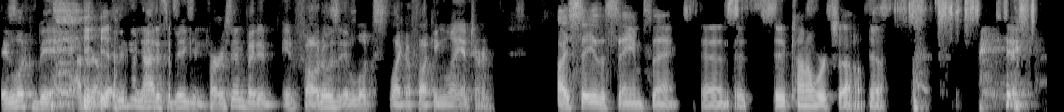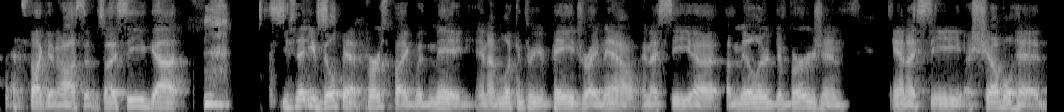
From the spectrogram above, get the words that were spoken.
they look big. I don't know. Yeah. Maybe not as big in person, but in, in photos, it looks like a fucking lantern. I say the same thing, and it it kind of works out. Yeah. That's fucking awesome. So I see you got. You said you built that first bike with Mig, and I'm looking through your page right now, and I see a, a Miller diversion, and I see a shovel head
